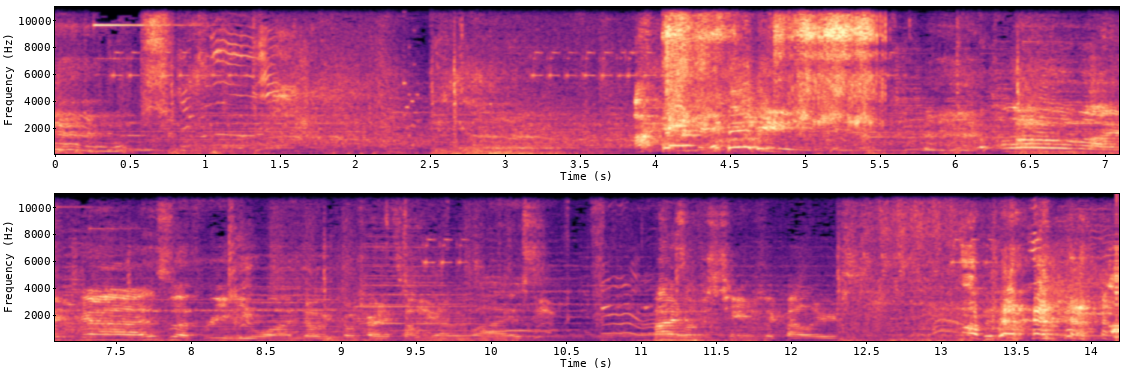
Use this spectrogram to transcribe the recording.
I eight! Oh my god, this is a 3v1. Don't, don't try to tell me otherwise. Might as well just change the colors.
